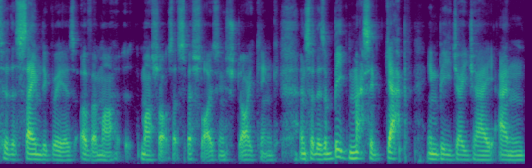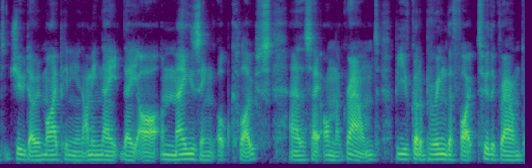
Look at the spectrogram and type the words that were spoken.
to the same degree as other mar- martial arts that specialize in striking. And so there's a big, massive gap in BJJ and judo, in my opinion. I mean, they, they are amazing up close, as I say, on the ground, but you've got to bring the fight to the ground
